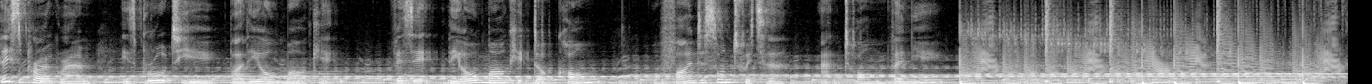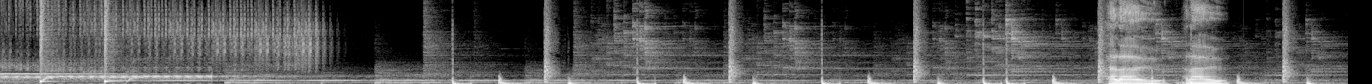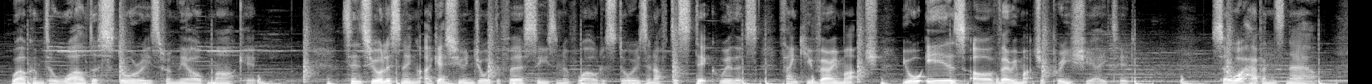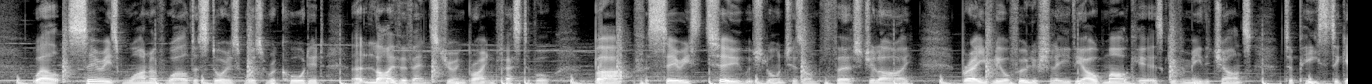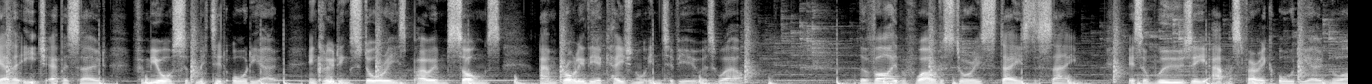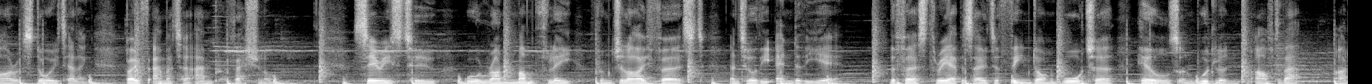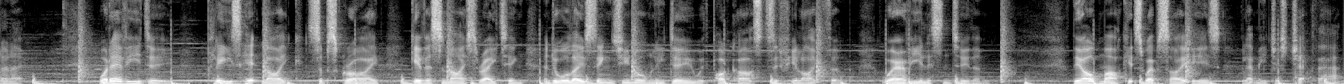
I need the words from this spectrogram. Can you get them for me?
This programme is brought to you by The Old Market. Visit theoldmarket.com or find us on Twitter at Tom Venue. Hello, hello. Welcome to Wilder Stories from the Old Market. Since you're listening, I guess you enjoyed the first season of Wilder Stories enough to stick with us. Thank you very much. Your ears are very much appreciated. So, what happens now? Well, Series 1 of Wilder Stories was recorded at live events during Brighton Festival, but for Series 2, which launches on 1st July, bravely or foolishly, the Old Market has given me the chance to piece together each episode from your submitted audio, including stories, poems, songs, and probably the occasional interview as well. The vibe of Wilder Stories stays the same. It's a woozy, atmospheric audio noir of storytelling, both amateur and professional. Series 2 will run monthly from July 1st until the end of the year. The first three episodes are themed on water, hills, and woodland. After that, I don't know. Whatever you do, please hit like, subscribe, give us a nice rating, and do all those things you normally do with podcasts if you like them, wherever you listen to them. The Old Market's website is, let me just check that,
